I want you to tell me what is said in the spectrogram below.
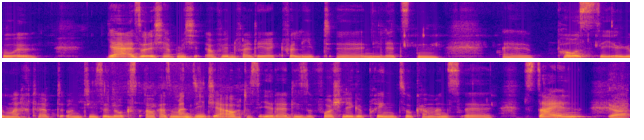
Cool. Ja, also ich habe mich auf jeden Fall direkt verliebt äh, in die letzten äh, Posts, die ihr gemacht habt und diese Looks auch. Also man sieht ja auch, dass ihr da diese Vorschläge bringt, so kann man es äh, stylen. Ja.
